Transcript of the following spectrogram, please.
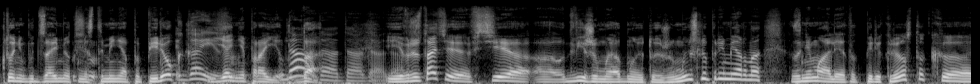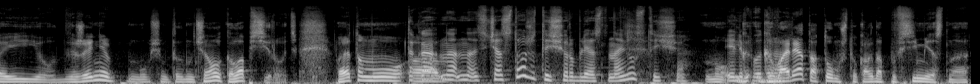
кто-нибудь займет вместо меня поперек, Эгоизм. я не проеду. Да, да, да, да. И да. в результате все, э, движимые одной и той же мыслью примерно, занимали этот перекресток, э, и движение, в общем-то, начинало коллапсировать. Поэтому... Так, а а, на- на- сейчас тоже тысяча рублей остановился тысяча? ну, Или говорят о том, что когда повсеместно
